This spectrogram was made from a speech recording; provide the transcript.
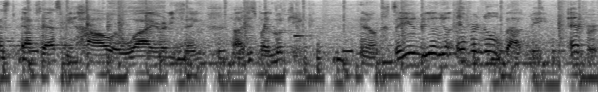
Even have to, ask me how or why or anything, uh, just by looking. You know, then you, you'll, you'll ever know about me, ever.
